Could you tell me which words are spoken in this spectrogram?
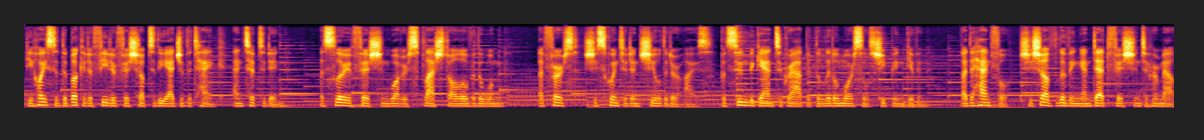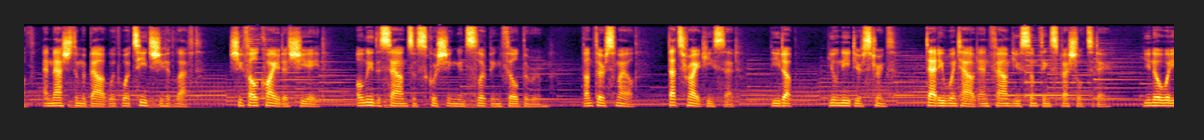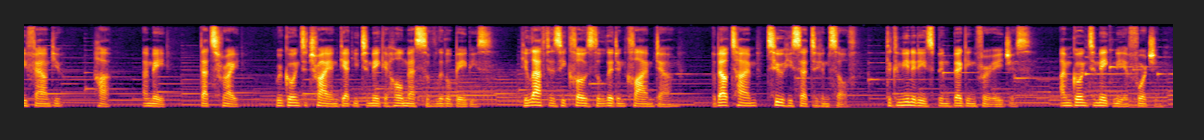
He hoisted the bucket of feeder fish up to the edge of the tank and tipped it in. A slurry of fish and water splashed all over the woman. At first, she squinted and shielded her eyes, but soon began to grab at the little morsels she'd been given. By the handful, she shoved living and dead fish into her mouth and mashed them about with what teeth she had left. She fell quiet as she ate. Only the sounds of squishing and slurping filled the room. Gunther smiled. That's right, he said. Eat up. You'll need your strength. Daddy went out and found you something special today. You know what he found you? Huh. A maid. That's right. We're going to try and get you to make a whole mess of little babies. He laughed as he closed the lid and climbed down. About time, too, he said to himself. The community's been begging for ages. I'm going to make me a fortune.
